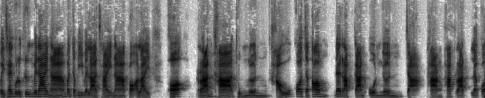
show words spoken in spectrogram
ไปใช้คนละครึ่งไม่ได้นะ มันจะมีเวลาใช้นะ เพราะอะไร เพราะร้านค้าถุงเงินเขาก็จะต้องได้รับการโอนเงินจากทางภาครัฐ แล้วก็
